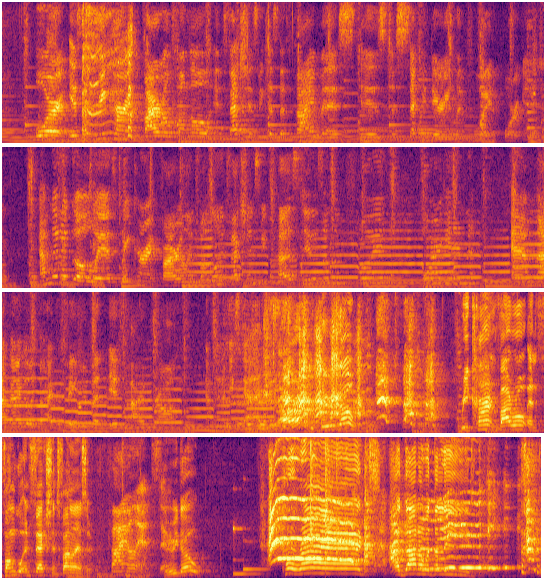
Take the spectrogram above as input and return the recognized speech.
Or is it recurrent viral fungal infections because the thymus is a secondary lymphoid organ? I'm gonna go with recurrent viral and fungal infections because it is a lymphoid organ. And I'm not gonna go with the hyperphagia, but if I'm wrong, I'm gonna be sad. All right, here we go. Recurrent viral and fungal infections. Final answer. Final answer. Here we go. Correct! Adana with the lead.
